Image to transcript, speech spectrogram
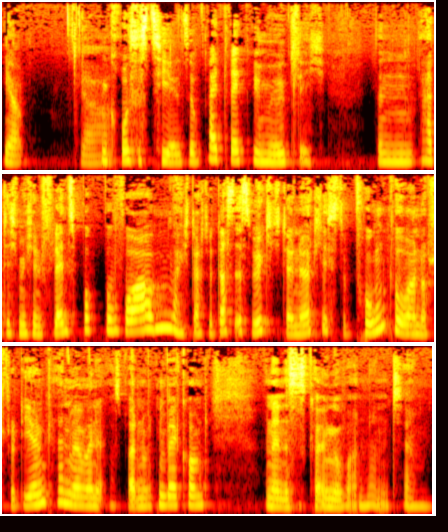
ja, Ja. ein großes Ziel, so weit weg wie möglich. Dann hatte ich mich in Flensburg beworben, weil ich dachte, das ist wirklich der nördlichste Punkt, wo man noch studieren kann, wenn man aus Baden-Württemberg kommt. Und dann ist es Köln geworden. Und ähm,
